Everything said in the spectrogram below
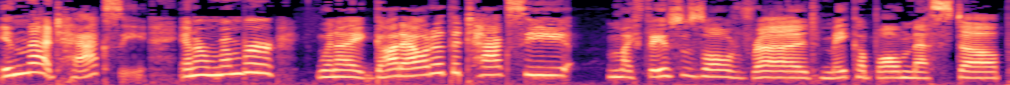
in that taxi. And I remember when I got out of the taxi, my face was all red, makeup all messed up,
